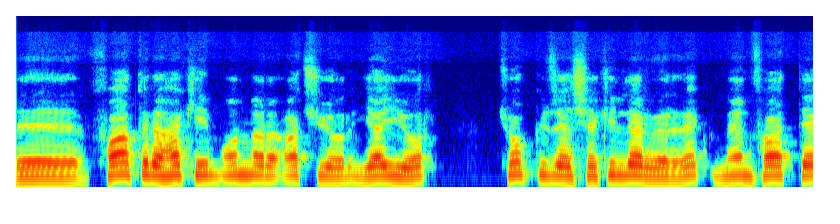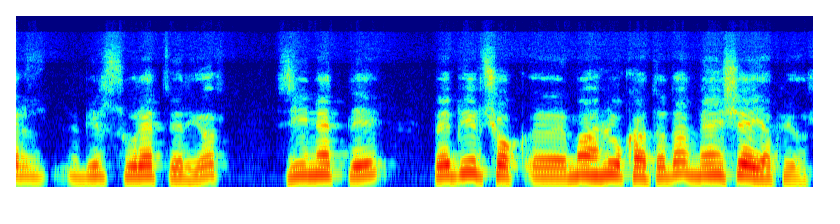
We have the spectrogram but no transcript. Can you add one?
e, Fatır-ı Hakim onları açıyor, yayıyor, çok güzel şekiller vererek menfaatler bir suret veriyor, zinetli ve birçok e, mahlukata da menşe yapıyor.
